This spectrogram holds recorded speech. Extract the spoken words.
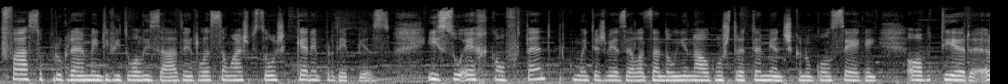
faço o programa individualizado em relação às pessoas que querem perder peso. Isso é reconfortante porque muitas vezes elas andam em alguns tratamentos que não conseguem obter eh,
